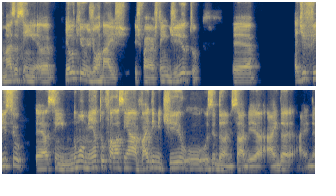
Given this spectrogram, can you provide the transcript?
mas, assim, é, pelo que os jornais espanhóis têm dito, é, é difícil, é, assim, no momento, falar assim, ah, vai demitir o, o Zidane, sabe? É, ainda, ainda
